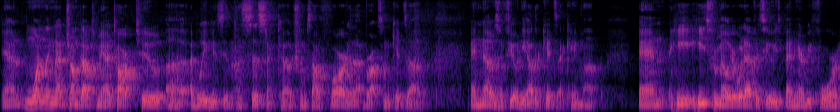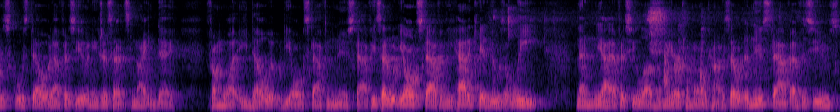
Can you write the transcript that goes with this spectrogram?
Yeah, and one thing that jumped out to me, I talked to, uh, I believe he's an assistant coach from South Florida that brought some kids up and knows a few of the other kids that came up. And he, he's familiar with FSU. He's been here before. His school's dealt with FSU, and he just said it's night and day from what he dealt with with the old staff and the new staff. He said with the old staff, if he had a kid who was elite, then yeah, FSU loved him. We heard from all the time. Said with the new staff, FSU's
